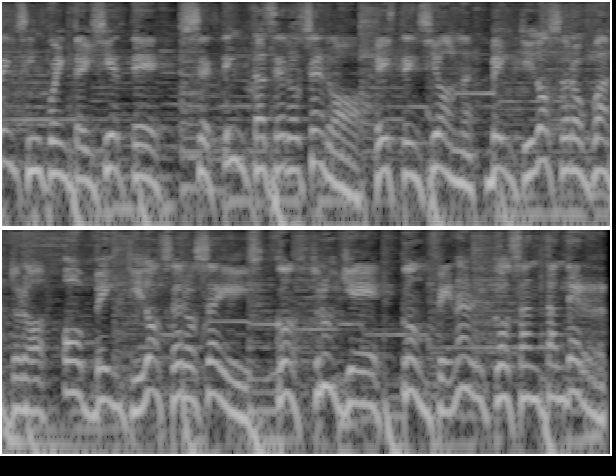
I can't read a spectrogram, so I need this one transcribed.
657-7000, extensión 2204 o 2206. Construye con Fenalco Santander.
